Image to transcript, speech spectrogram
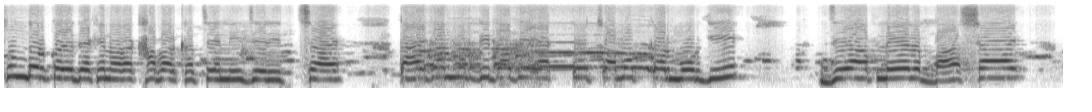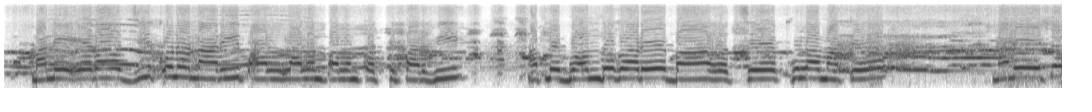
সুন্দর করে দেখেন ওরা খাবার খাচ্ছে নিজের ইচ্ছায়। টাইগার মুরগিটাতে এত চমৎকার মুরগি, যে আপনার বাসায় মানে এরা যে কোনো নারী লালন পালন করতে পারবি। আপনি বন্ধ ঘরে বা হচ্ছে খোলা মাঠেও মানে এটা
